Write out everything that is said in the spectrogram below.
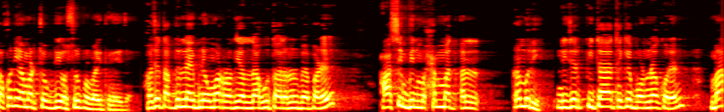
তখনই আমার চোখ দিয়ে অশ্রু প্রবাহিত হয়ে যায়। হজরত আবদুল্লাহ ইবনে উমর রদি আল্লাহ তালাহুর ব্যাপারে আসিম বিন মোহাম্মদ আল আমরি নিজের পিতা থেকে বর্ণনা করেন, মা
